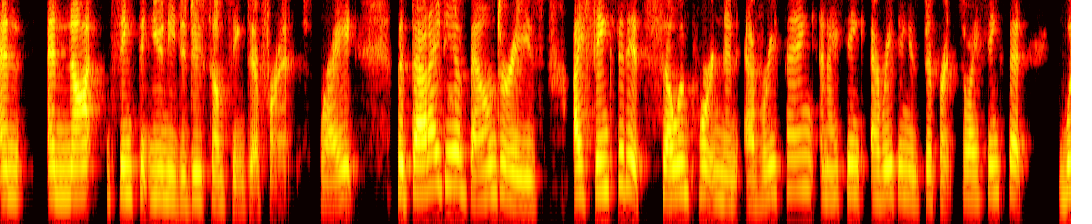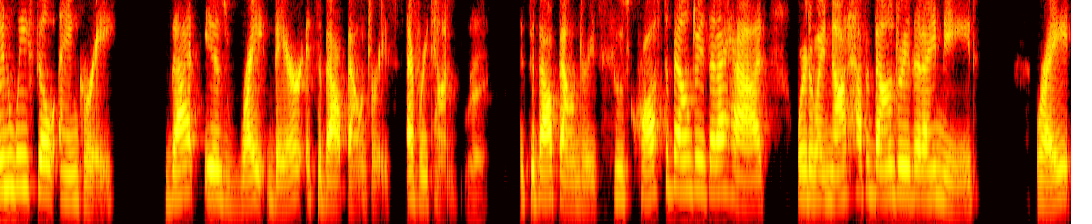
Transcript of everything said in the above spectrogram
and and not think that you need to do something different, right? But that idea of boundaries, I think that it's so important in everything. And I think everything is different. So I think that when we feel angry, that is right there. It's about boundaries every time. Right. It's about boundaries. Who's crossed a boundary that I had? Where do I not have a boundary that I need? Right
